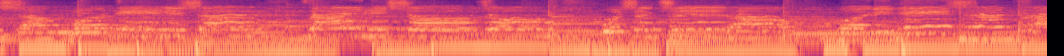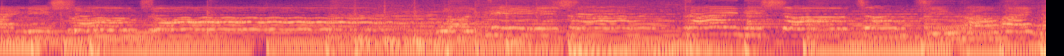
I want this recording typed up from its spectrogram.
上，我的一生在你手中。我深知道，我的一生在你手中。我的一生在你手中。惊涛骇浪，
